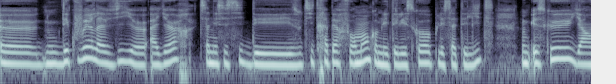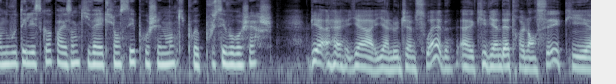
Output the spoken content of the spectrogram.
Euh, donc découvrir la vie euh, ailleurs, ça nécessite des outils très performants comme les télescopes, les satellites. Donc est-ce qu'il y a un nouveau télescope par exemple qui va être lancé prochainement qui pourrait pousser vos recherches? Bien, euh, il y, a, il y a le James Webb euh, qui vient d'être lancé, qui, euh,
